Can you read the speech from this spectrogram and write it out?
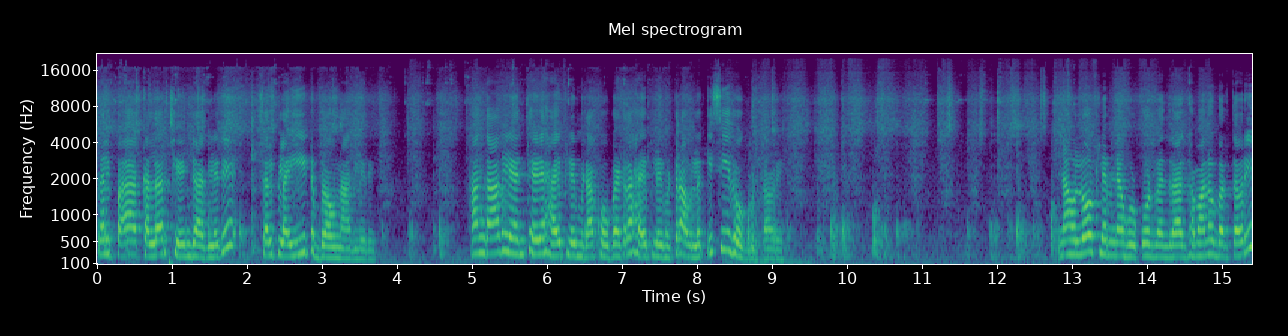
ಸ್ವಲ್ಪ ಕಲರ್ ಚೇಂಜ್ ಆಗಲಿ ರೀ, ಸ್ವಲ್ಪ ಲೈಟ್ ಬ್ರೌನ್ ಆಗಲಿ ರೀ. ಹಂಗಾಗಲಿ ಅಂಥೇಳಿ ಹೈ ಫ್ಲೇಮ್ ಇಡಕ್ಕೆ ಹೋಗ್ಬೇಡ್ರ ಹೈ ಫ್ಲೇಮ್ ಇಟ್ರೆ ಅವಲಕ್ಕಿ ಸೀದ್ ಹೋಗ್ಬಿಡ್ತಾವೆ ರೀ. ನಾವು ಲೋ ಫ್ಲೇಮ್ನಾಗ ಹುಡ್ಕೊಂಡು ಬಂದ್ರೆ ಘಮನೂ ರೀ,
